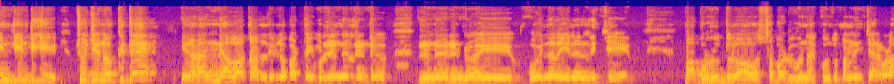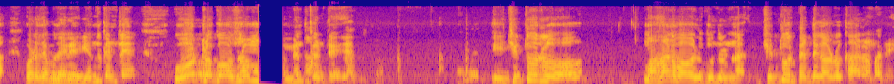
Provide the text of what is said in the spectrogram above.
ఇంటింటికి చూచి నొక్కితే ఈనాడు అన్ని అవతారాలు దీంట్లో పట్ట ఇప్పుడు రెండు రెండు రెండు రెండు పోయిన నెల ఈ నెల నుంచి పాప వృద్ధులు అవస్థపడుకున్న కొంత మరణించారు కూడా. వడదెబ్బ తగిలేదు. ఎందుకంటే ఓట్ల కోసం ఎందుకంటే ఈ చిత్తూరులో మహానుభావులు కొందరు ఉన్నారు. చిత్తూరు పెద్ద కావడం కారణం అది.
